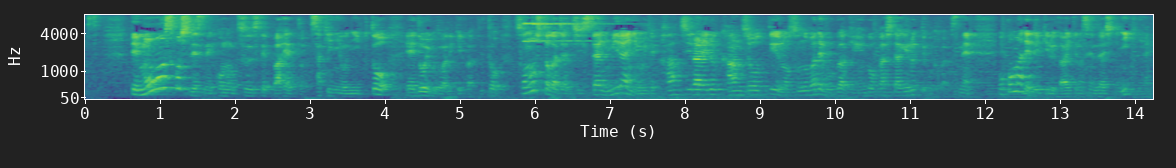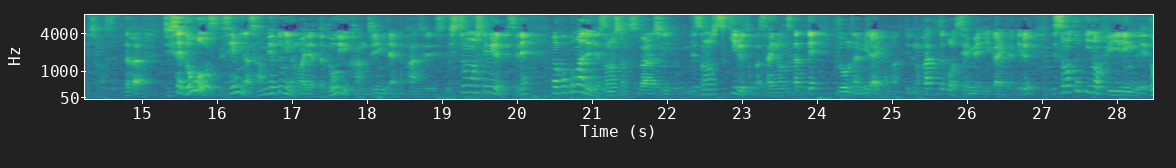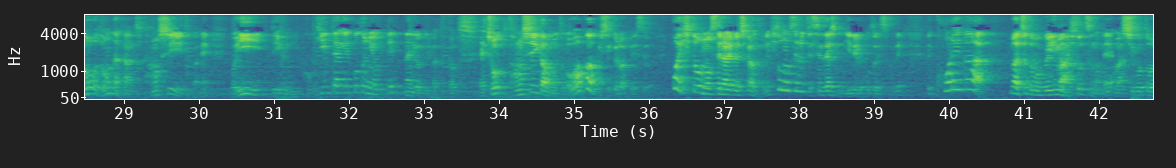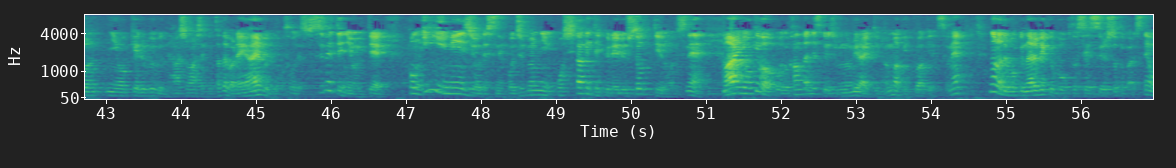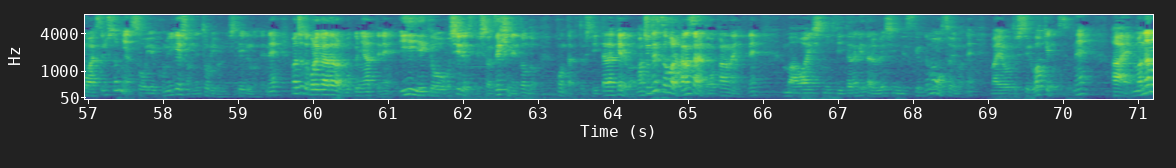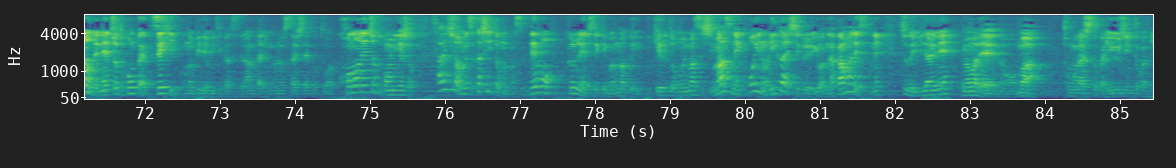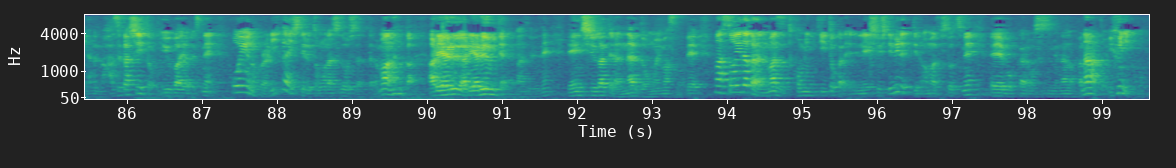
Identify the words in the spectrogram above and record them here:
でもう少しですねこの2ステップアヘッド先にに行くと、え、どういうことができるかっていうとその人がじゃあ実際に未来において感じられる感情っていうのをその場で僕が言語化してあげるってことがですねここまでできると相手の潜在意識に一気に入ってします。だから実際どうってセミナー300人の前でやったらどういう感じみたいな感じでですね質問してみるんですよね、まあ、ここまででその人の素晴らしい部分でそのスキルとか才能を使ってどんな未来が待ってるのかってところを鮮明に描いてあげる。でその時のフィーリングでどうどんな感じ楽しいとかねこういいっていうふうにこう聞いてあげることによって何が起きるかというとえちょっと楽しいかもとかワクワクしてくるわけですよ。これ人を乗せられる力とね人を乗せるって潜在意識に入れることですよね。でこれがまあちょっと僕今一つのね、まあ、仕事における部分で話しましたけど例えば恋愛部でもそうですし全てにおいてこのいいイメージをですねこう自分に押しかけてくれる人っていうのをですね周りに置けばこう簡単ですけど自分の未来っていうのはうまくいくわけですよね。なので僕なるべく僕と接する人とかですねお会いする人にはそういうコミュニケーションを、ね、取るようにしているのでね、まあ、ちょっとこれからだから僕に会ってねいい影響を欲しいですという人はぜひねどんどんコンタクトしていただければ、まあ、直接ほら話さないとわからないんでね。まあ、お会いしに来ていただけたら嬉しいんですけれどもそういうのをね迷おうとしてるわけですよね。はいまあ、なのでね、ちょっと今回ぜひこのビデオを見てくださってるあなたにお伝えしたいことは、このね、ちょっとコミュニケーション、最初は難しいと思います。でも、訓練していけばうまくいけると思いますし、まずね、こういうのを理解してくれる、要は仲間ですよね。ちょっといきなりね、今までの、まあ、友達とか友人とかにやるの恥ずかしいという場合はですねこういうのほら理解してる友達同士だったらまあなんかあれやるあれやるみたいな感じでね練習がてらになると思いますのでまあそういうだから、まずコミュニティとかで、練習してみるっていうのがまず一つ目、えー、僕からおすすめなのかなというふうに思って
